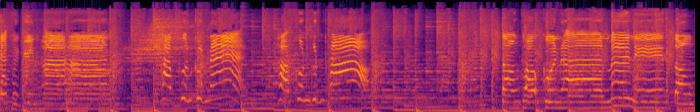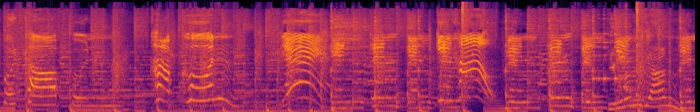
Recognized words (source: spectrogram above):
จากเธอกินอาหาร ขอบคุณคุณแม่ ขอบคุณคุณพ่อ ต้องขอบคุณอาหามื้อนี้ต้องพูดขอบคุณ ขอบคุณ กินกินกินหิวแล้วหรือยัง กิน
